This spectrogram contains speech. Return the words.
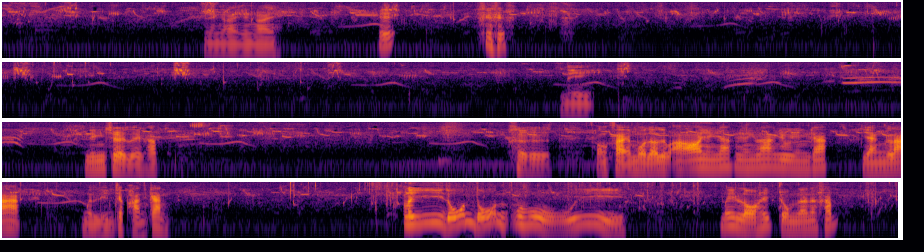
ยังไงยังไง เอ๊ะ นิ่งนิ่งเฉยเลยครับสงสัยหมดแล้วหรืออ๋อยังยากยังลากอยู่ยังยากยังลาก เหมือนลิ้นจะพันกันเอ้ยโดนโดนโอ้โหไม่รอให้จมแล้วนะครับ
